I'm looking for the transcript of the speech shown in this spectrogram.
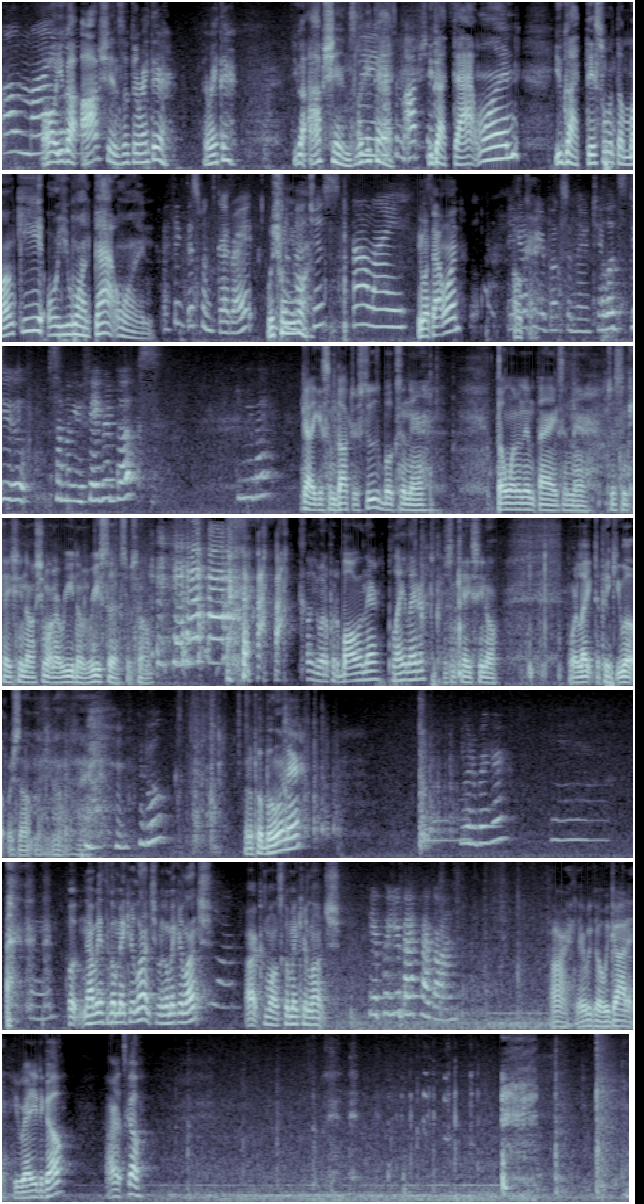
Oh my. Oh, you got options. Look, they're right there. They're right there. You got options. Look oh, yeah, at you got that. some options. You got that one. You got this one with the monkey, or you want that one? I think this one's good, right? Which This one you want? matches. Oh my. You want that one? You gotta put your books in there too. Let's do some of your favorite books. Give me your bag. Gotta get some Dr. Seuss books in there. Throw one of them things in there, just in case you know she want to read them recess or something. Oh, you want to put a ball in there, play later, just in case you know we're late to pick you up or something. You know what I'm saying? Boo, Want to put Boo in there? you wanna bring her? Okay. Well, now we have to go make your lunch. You wanna go make your lunch? Yeah. All right, come on, let's go make your lunch. Here, put your backpack on. All right, there we go. We got it. You ready to go? All right, let's go.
